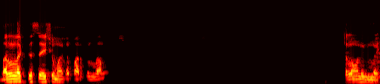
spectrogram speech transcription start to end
ভালো লাগতেছে এই সময়টা পার করলাম। সালাম আলাইকুম ভাই।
